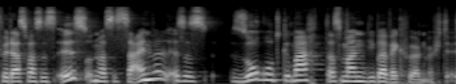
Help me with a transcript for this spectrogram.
für das, was es ist und was es sein will, ist es so gut gemacht, dass man lieber weghören möchte.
